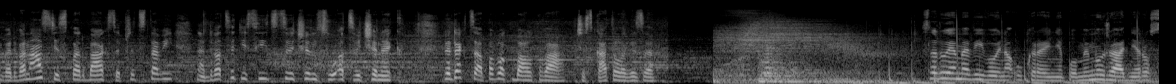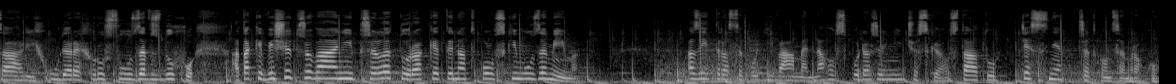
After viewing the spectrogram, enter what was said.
Ve 12 skladbách se představí na 20 tisíc cvičenců a cvičenek. Redakce Pavla Kubálková, Česká televize. Sledujeme vývoj na Ukrajině po mimořádně rozsáhlých úderech Rusů ze vzduchu a taky vyšetřování přeletu rakety nad polským územím. A zítra se podíváme na hospodaření českého státu těsně před koncem roku.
